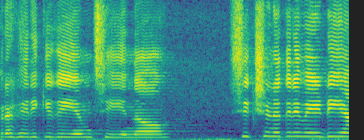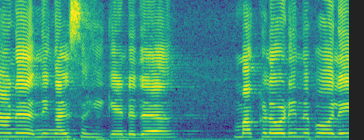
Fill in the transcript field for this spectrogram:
പ്രഹരിക്കുകയും ചെയ്യുന്നു. ശിക്ഷണത്തിന് വേണ്ടിയാണ് നിങ്ങൾ സഹിക്കേണ്ടത്. മക്കളോടെന്ന പോലെ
